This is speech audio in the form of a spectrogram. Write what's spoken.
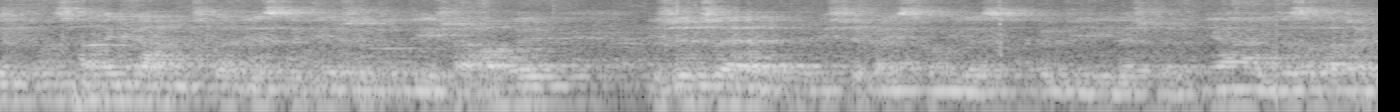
Zamykam 41 turniej szachowy i życzę oczywiście Państwu miłego spędzili dnia i do zobaczenia.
